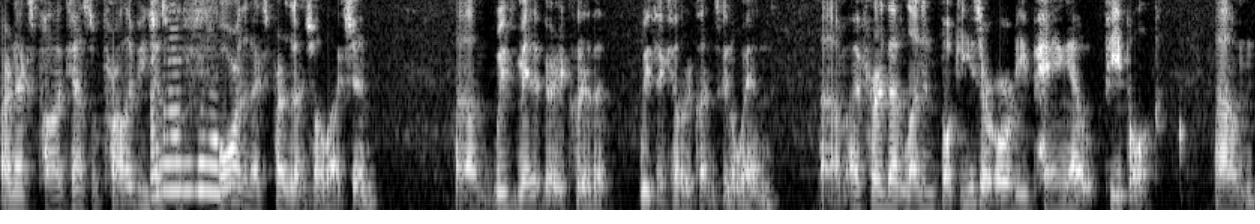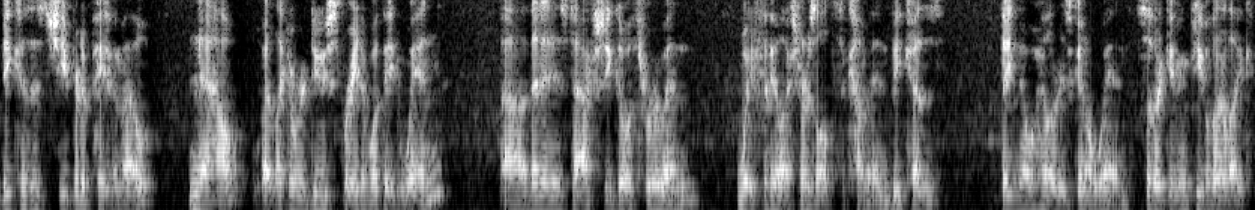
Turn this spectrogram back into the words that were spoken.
Our next podcast will probably be just before the next presidential election. Um, we've made it very clear that we think Hillary Clinton's going to win. Um, I've heard that London bookies are already paying out people um, because it's cheaper to pay them out now at like a reduced rate of what they'd win uh, than it is to actually go through and wait for the election results to come in because they know Hillary's going to win. So they're giving people they're like,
